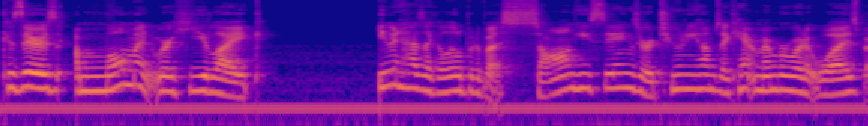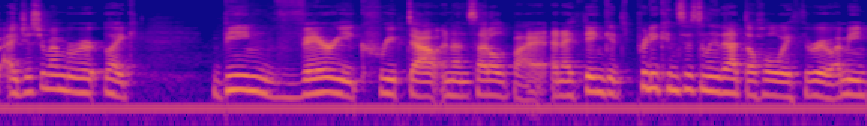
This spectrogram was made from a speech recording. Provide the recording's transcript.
because there's a moment where he like even has like a little bit of a song he sings or a tune he hums. I can't remember what it was, but I just remember like being very creeped out and unsettled by it. And I think it's pretty consistently that the whole way through. I mean,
